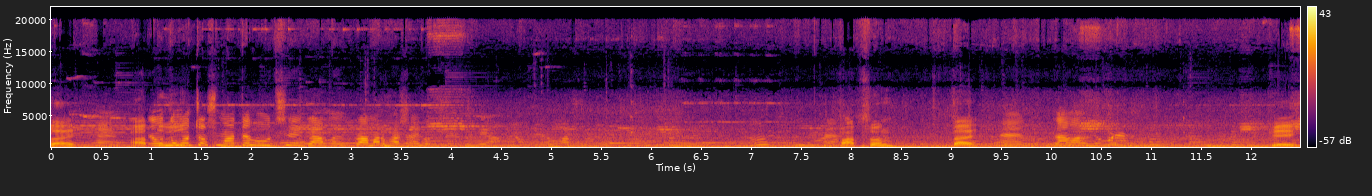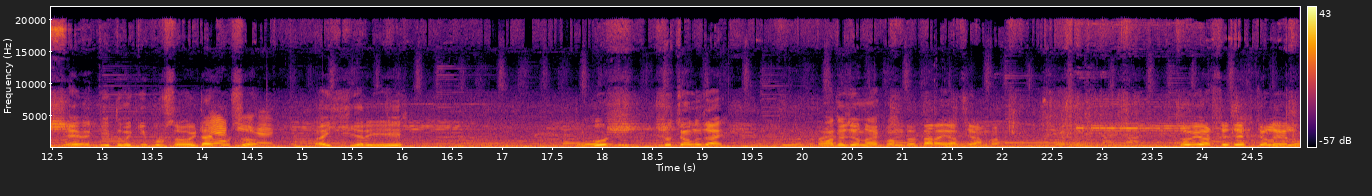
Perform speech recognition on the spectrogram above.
তাই? হ্যাঁ? তোমার চশমাতে হচ্ছে গ্রামার ভাষায় হচ্ছে পার্সন। তাই? হ্যাঁ গ্রামার। কি? এ কি তুমি কি পড়ছো? ওইটাই পড়ছো? হ্যাঁ। এই রে গুড। তো চলো যাই। তোমাদের জন্য এখন তো দাঁড়াই আছি আমরা। ছবি আসছে যে চলে এলো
